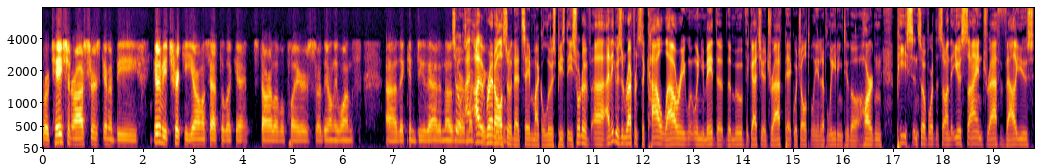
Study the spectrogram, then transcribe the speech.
rotation roster is going to be going to be tricky. You almost have to look at star level players are the only ones uh, that can do that, and those so are. I, I read also that same Michael Lewis piece that you sort of, uh, I think it was in reference to Kyle Lowry when, when, you made the the move that got you a draft pick, which ultimately ended up leading to the Harden piece and so forth and so on. That you assigned draft values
